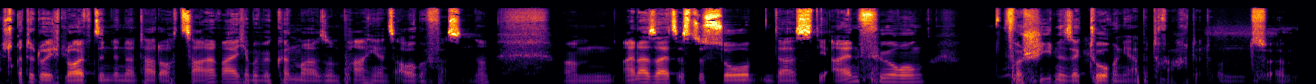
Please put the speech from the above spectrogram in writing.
Schritte durchläuft, sind in der Tat auch zahlreich, aber wir können mal so ein paar hier ins Auge fassen. Ne? Ähm, einerseits ist es so, dass die Einführung verschiedene Sektoren ja betrachtet und ähm,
